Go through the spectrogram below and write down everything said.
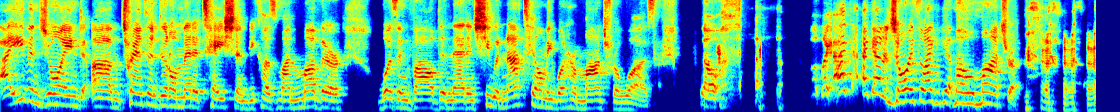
I even joined um, transcendental meditation because my mother was involved in that, and she would not tell me what her mantra was. So, like, I, I got to join so I can get my own mantra.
